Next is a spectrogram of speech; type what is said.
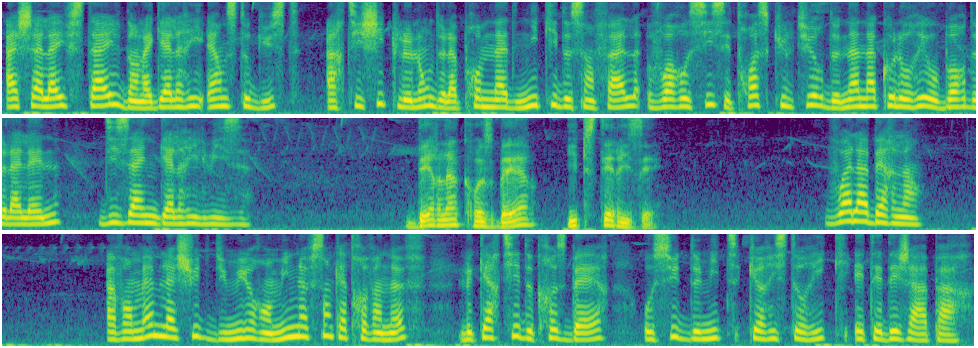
Achat lifestyle dans la galerie Ernst Auguste, artichique le long de la promenade Niki de Saint-Phal, voir aussi ses trois sculptures de nana colorées au bord de la laine, design Galerie Louise. Berlin Kreuzberg, hipstérisé. Voilà Berlin. Avant même la chute du mur en 1989, le quartier de Kreuzberg, au sud de Mitte, cœur historique, était déjà à part.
